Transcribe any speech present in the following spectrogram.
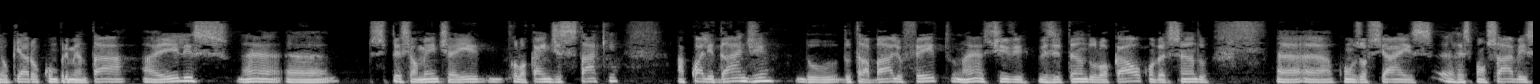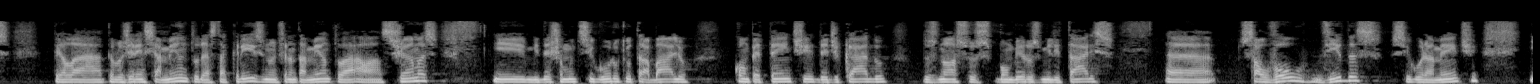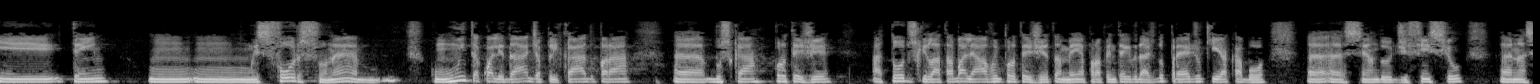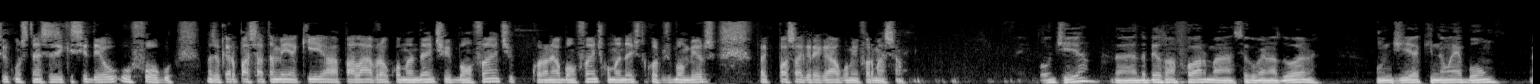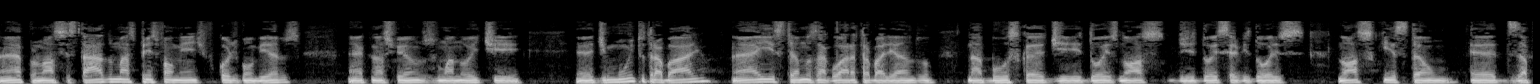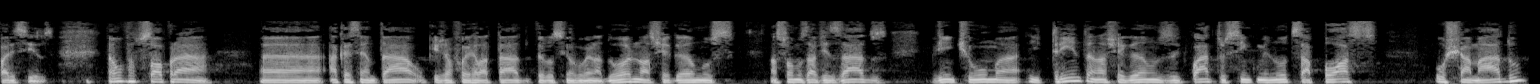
eu quero cumprimentar a eles, né, uh, especialmente aí colocar em destaque a qualidade do, do trabalho feito, né? estive visitando o local, conversando uh, uh, com os oficiais uh, responsáveis pela, pelo gerenciamento desta crise, no enfrentamento às chamas, e me deixa muito seguro que o trabalho competente, dedicado dos nossos bombeiros militares salvou vidas, seguramente, e tem um, um, esforço, né, com muita qualidade aplicado para uh, buscar proteger a todos que lá trabalhavam e proteger também a própria integridade do prédio, que acabou uh, sendo difícil uh, nas circunstâncias em que se deu o fogo. Mas eu quero passar também aqui a palavra ao comandante Bonfante, coronel Bonfante, comandante do Corpo de Bombeiros, para que possa agregar alguma informação. Bom dia. Da, da mesma forma, seu governador, um dia que não é bom né, para o nosso estado, mas principalmente o Corpo de Bombeiros, né, que nós tivemos uma noite eh, de muito trabalho, né, e estamos agora trabalhando na busca de dois nós, de dois servidores nossos que estão eh, desaparecidos. Então, só para uh, ah, acrescentar o que já foi relatado pelo senhor governador, nós chegamos, nós fomos avisados 21 e 30, nós chegamos 4, 5 minutos após o chamado.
